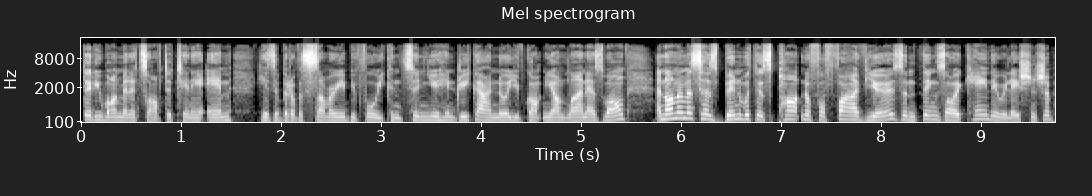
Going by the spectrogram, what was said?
31 minutes after 10 a.m. Here's a bit of a summary before we continue. Hendrika, I know you've got me online as well. Anonymous has been with his partner for five years and things are okay in their relationship.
